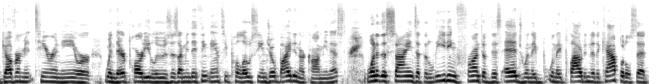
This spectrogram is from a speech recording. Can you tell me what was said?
government tyranny or when their party loses. I mean, they think Nancy Pelosi and Joe Biden are communist. One of the signs at the leading front of this edge when they when they plowed into the Capitol said,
